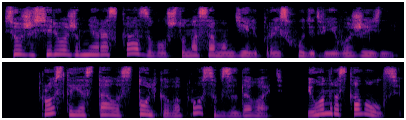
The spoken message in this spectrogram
Все же сережа мне рассказывал что на самом деле происходит в его жизни. Просто я стала столько вопросов задавать и он раскололся.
